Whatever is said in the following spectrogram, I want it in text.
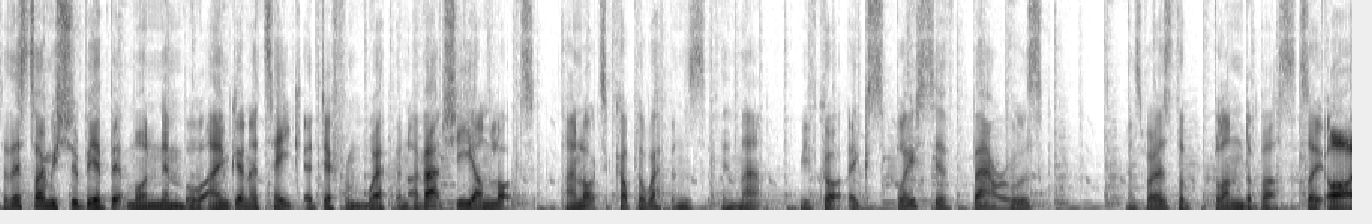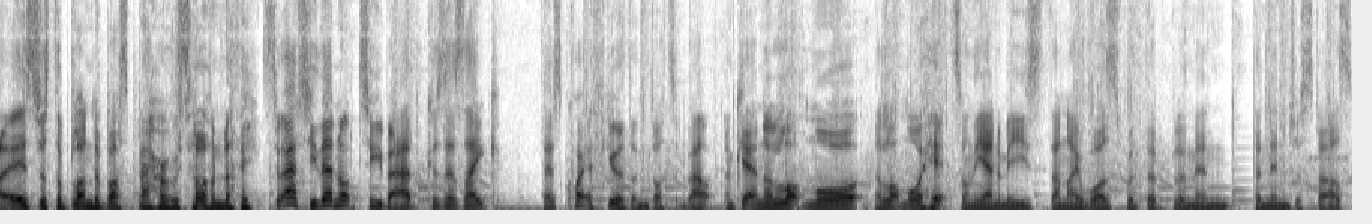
So this time we should be a bit more nimble. I'm going to take a different weapon. I've actually unlocked, unlocked a couple of weapons in that. We've got explosive barrels as well as the blunderbuss. So, oh, it's just the blunderbuss barrels. Oh, no. So, actually, they're not too bad because there's like there's quite a few of them dotted about. I'm getting a lot more a lot more hits on the enemies than I was with the bloomin' the ninja stars.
